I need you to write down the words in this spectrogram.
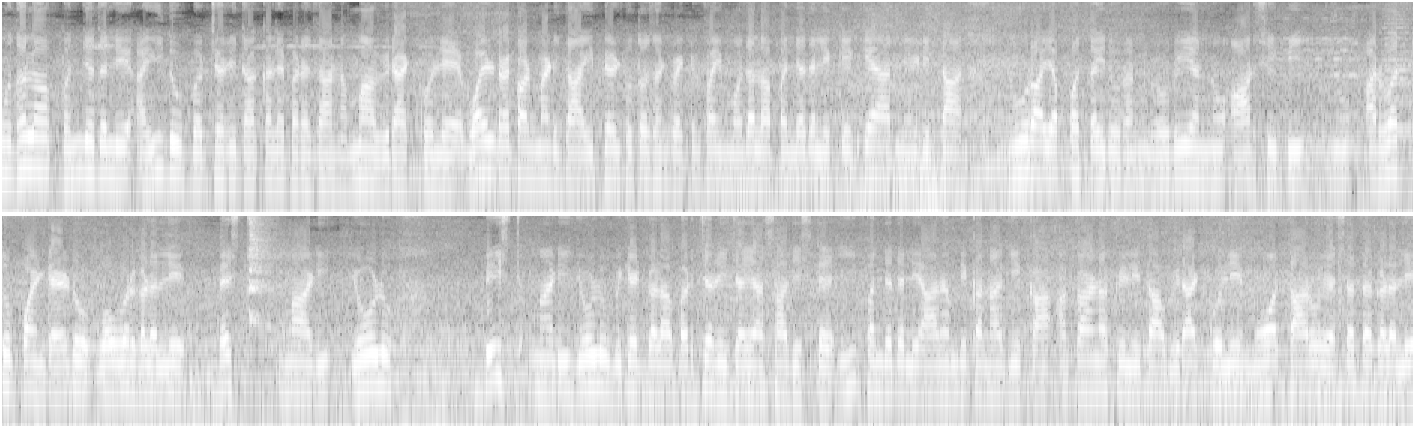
ಮೊದಲ ಪಂದ್ಯದಲ್ಲಿ ಐದು ಭರ್ಜರಿ ದಾಖಲೆ ಬರೆದ ನಮ್ಮ ವಿರಾಟ್ ಕೊಹ್ಲಿ ವರ್ಲ್ಡ್ ರೆಕಾರ್ಡ್ ಮಾಡಿದ್ದ I P L two thousand twenty five ಮೊದಲ ಪಂದ್ಯದಲ್ಲಿ ಕೆ ಕೆ ಆರ್ ನೀಡಿದ್ದ ನೂರ ಎಪ್ಪತ್ತೈದು ರನ್ ಗುರಿಯನ್ನು ಆರ್ ಸಿ ಬಿ ಅರವತ್ತು ಪಾಯಿಂಟ್ ಎರಡು ಓವರ್ಗಳಲ್ಲಿ ಬೆಸ್ಟ್ ಮಾಡಿ ಏಳು ಬೀಸ್ಟ್ ಮಾಡಿ ಏಳು ವಿಕೆಟ್ಗಳ ಭರ್ಜರಿ ಜಯ ಸಾಧಿಸಿದೆ. ಈ ಪಂದ್ಯದಲ್ಲಿ ಆರಂಭಿಕನಾಗಿ ಕಾ ಅಕಾರಣಕ್ಕಿಳಿದ ವಿರಾಟ್ ಕೊಹ್ಲಿ ಮೂವತ್ತಾರು ಎಸೆತಗಳಲ್ಲಿ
